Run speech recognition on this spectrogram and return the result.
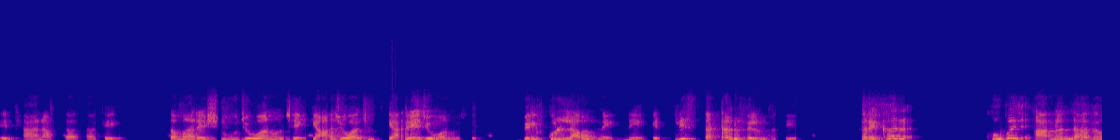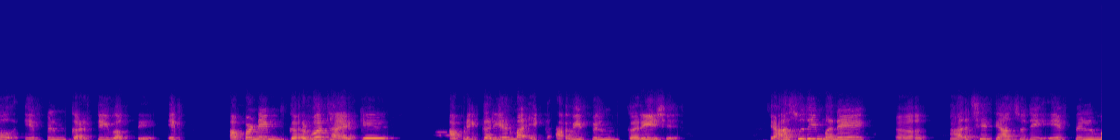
એ ધ્યાન આપતા હતા કે તમારે શું જોવાનું છે, ક્યાં જોવા છું ક્યારે જોવાનું છે. બિલકુલ લાઉડ નહીં. ને એટલી સટલ ફિલ્મ હતી. ખરેખર ખૂબ જ આનંદ આવ્યો એ ફિલ્મ કરતી વખતે. એક આપણને ગર્વ થાય કે આપણી કરિયરમાં એક આવી ફિલ્મ કરી છે. જ્યાં સુધી મને ખ્યાલ છે ત્યાં સુધી એ ફિલ્મ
